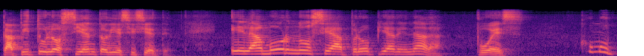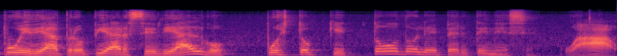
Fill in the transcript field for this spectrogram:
Capítulo 117. El amor no se apropia de nada, pues, ¿cómo puede apropiarse de algo puesto que todo le pertenece? ¡Wow!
